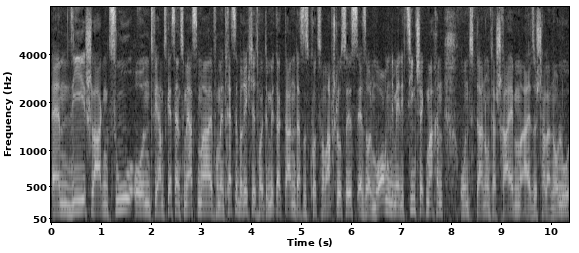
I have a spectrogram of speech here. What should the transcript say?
Ähm, sie schlagen zu und wir haben es gestern zum ersten Mal vom Interesse berichtet, heute Mittag dann, dass es kurz vorm Abschluss ist. Er soll morgen den Medizincheck machen und dann unterschreiben. Also Shalanolu,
